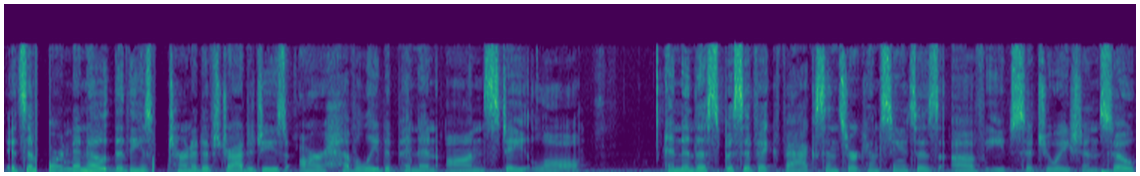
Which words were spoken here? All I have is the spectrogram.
It's important to note that these alternative strategies are heavily dependent on state law and in the specific facts and circumstances of each situation. So,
